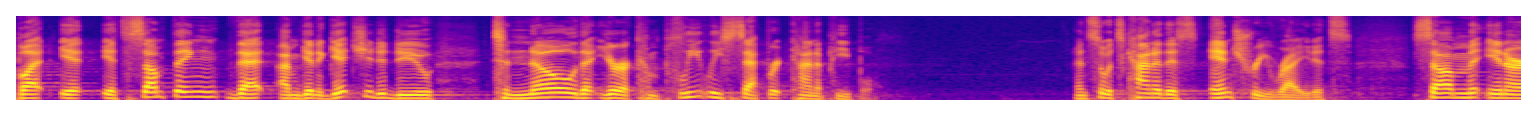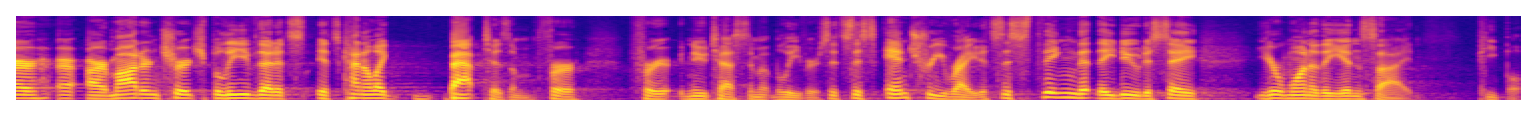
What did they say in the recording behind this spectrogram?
but it, it's something that I'm going to get you to do to know that you're a completely separate kind of people. And so it's kind of this entry right. It's some in our, our, modern church believe that it's, it's kind of like baptism for, for New Testament believers. It's this entry rite. It's this thing that they do to say, you're one of the inside people.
